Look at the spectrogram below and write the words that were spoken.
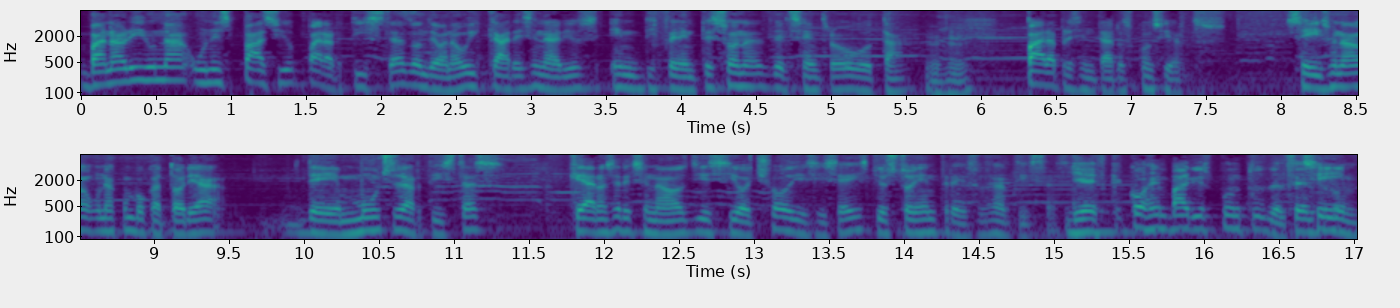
Van a abrir una, un espacio para artistas donde van a ubicar escenarios en diferentes zonas del centro de Bogotá para presentar los conciertos. Se hizo una, una convocatoria de muchos artistas, quedaron seleccionados 18 o 16, yo estoy entre esos artistas. Y es que cogen varios puntos del centro. Sí.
